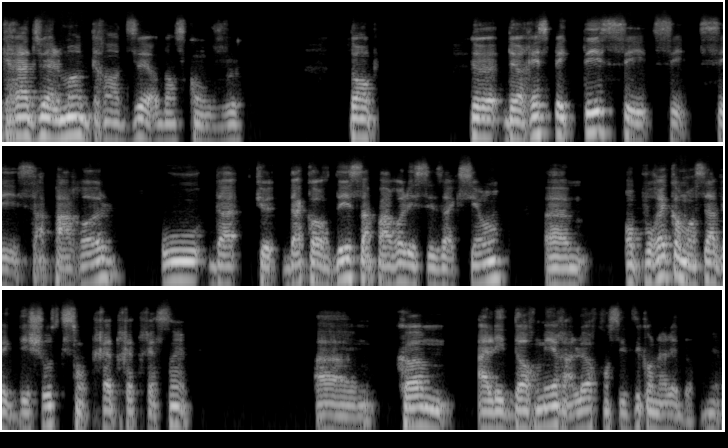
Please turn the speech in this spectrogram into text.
graduellement grandir dans ce qu'on veut. Donc, de, respecter sa parole ou d'accorder sa parole et ses actions, euh, on pourrait commencer avec des choses qui sont très, très, très simples, euh, comme aller dormir à l'heure qu'on s'est dit qu'on allait dormir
